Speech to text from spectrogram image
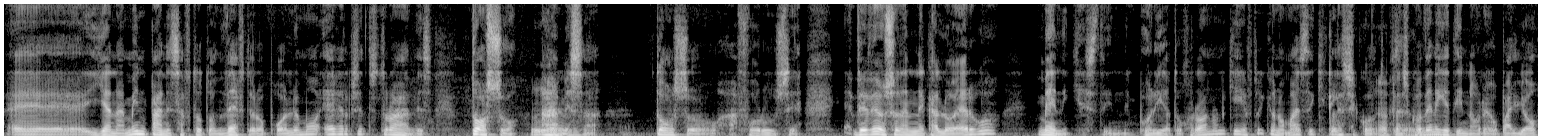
ε, για να μην πάνε σε αυτό τον δεύτερο πόλεμο έγραψε τις Τροάδες τόσο ναι. άμεσα, τόσο αφορούσε. Βεβαίως όταν είναι καλό έργο, μένει και στην πορεία των χρόνων και γι' αυτό και ονομάζεται και κλασικό. το κλασικό δεν είναι γιατί είναι ωραίο παλιό,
